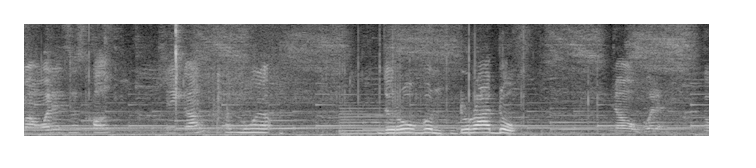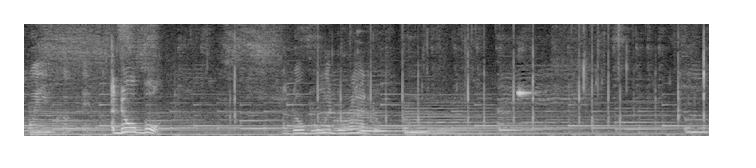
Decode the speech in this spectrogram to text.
Mom, what is this called? Sinigang? Ano mo Durobon, durado, No, what is the way you cooked it? adobo. Adobo nga durado. Mm.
